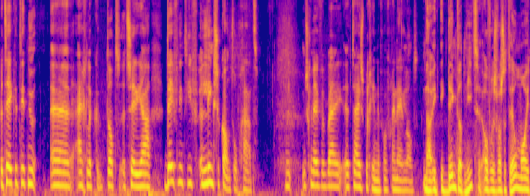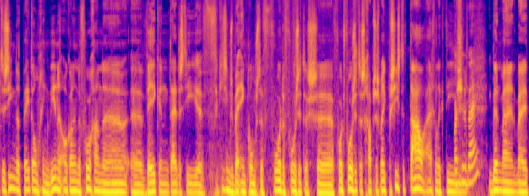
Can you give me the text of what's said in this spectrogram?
Betekent dit nu eigenlijk dat het CDA definitief een linkse kant op gaat? Misschien even bij eh, Thijs beginnen van Vrij Nederland. Nou, ik, ik denk dat niet. Overigens was het heel mooi te zien dat Peter Oom ging winnen. Ook al in de voorgaande eh, weken tijdens die eh, verkiezingsbijeenkomsten voor, de voorzitters, eh, voor het voorzitterschap. Ze spreekt precies de taal eigenlijk die... Was je erbij? Ik ben bij, bij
